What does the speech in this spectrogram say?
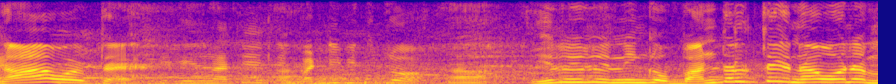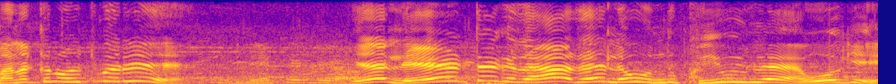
ನಾ ಹೋಯ್ತೆ ಬಂಡಿ ಬಿತ್ತು ಹಾಂ. ಇರು ಇರು ನಿಂಗೆ ಬಂದಲ್ತಿ ನಾವು ಮನಕನ ಹೋಯ್ತು ಬರ್ರಿ. ಏ ಲೇಟ್ ಆಗದ ಅದೇ ಇಲ್ಲ ಒಂದು ಕುಯ್ಯೂ ಇಲ್ಲ ಹೋಗಿ.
